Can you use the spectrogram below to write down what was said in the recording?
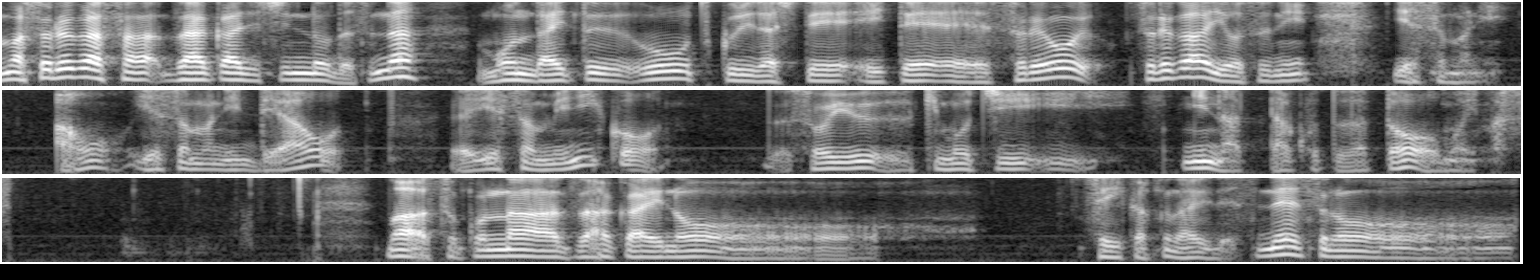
まあ、それがザーカー自身のですね問題というを作り出していてそれをそれが要するにイエス様に会おうイエス様に出会おうイエス様見に行こうそういう気持ちになったことだと思います。まあそこんなザーカイの性格なりですねその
